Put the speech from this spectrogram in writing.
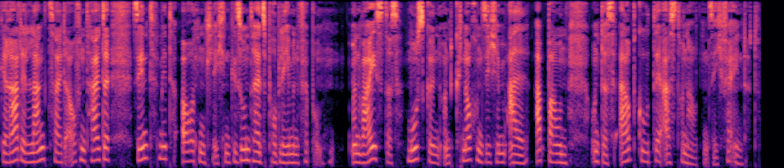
Gerade Langzeitaufenthalte sind mit ordentlichen Gesundheitsproblemen verbunden. Man weiß, dass Muskeln und Knochen sich im All abbauen und das Erbgut der Astronauten sich verändert.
